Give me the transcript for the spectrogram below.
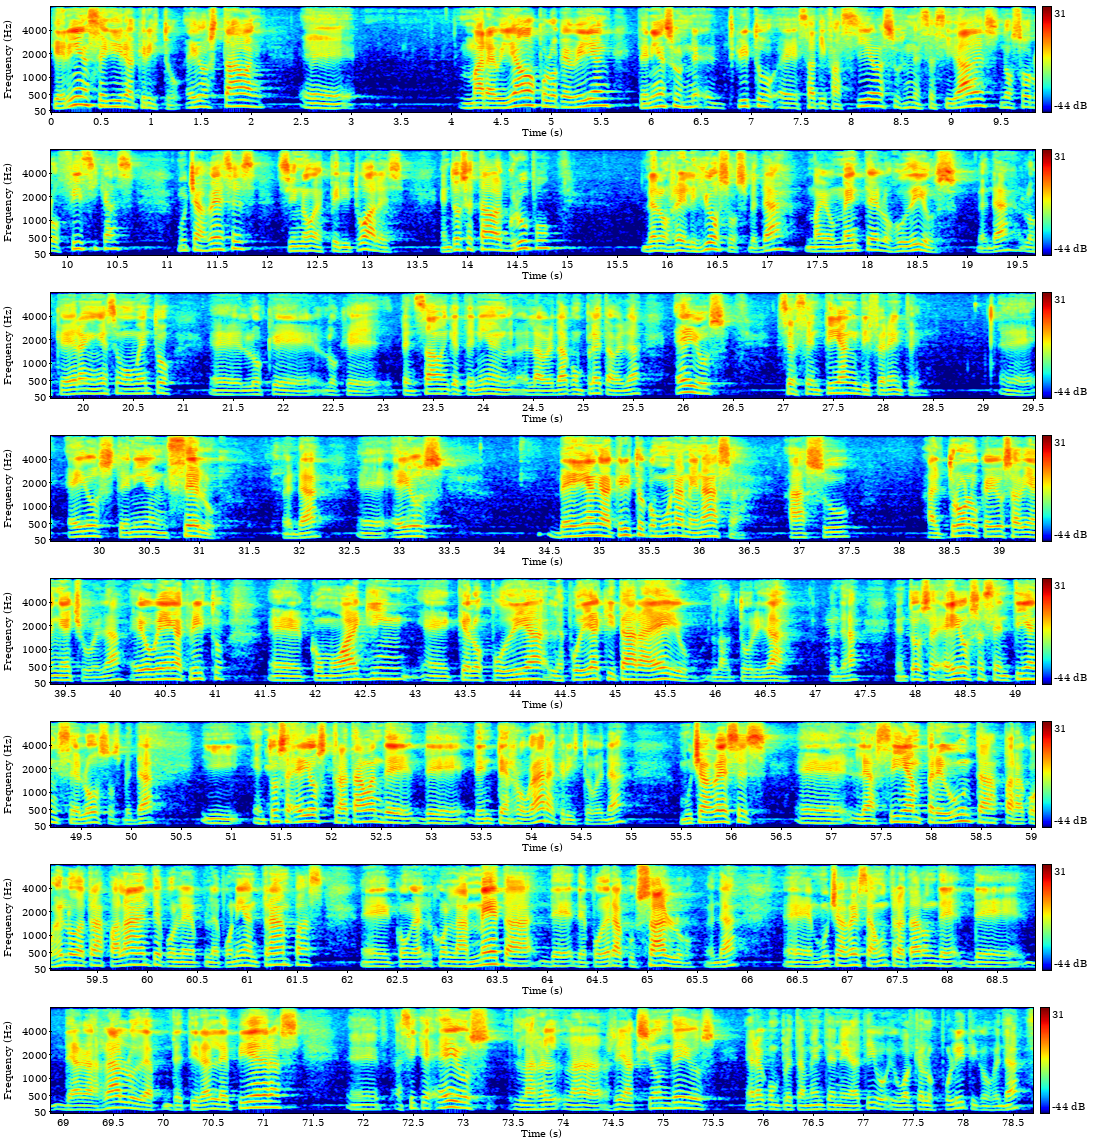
querían seguir a Cristo. Ellos estaban eh, maravillados por lo que veían, tenían sus, Cristo eh, satisfacía sus necesidades, no solo físicas muchas veces, sino espirituales. Entonces estaba el grupo de los religiosos, ¿verdad? Mayormente los judíos, ¿verdad? Los que eran en ese momento eh, los, que, los que pensaban que tenían la verdad completa, ¿verdad? Ellos se sentían diferentes. Eh, ellos tenían celo, ¿verdad? Eh, ellos veían a Cristo como una amenaza a su, al trono que ellos habían hecho, ¿verdad? Ellos veían a Cristo eh, como alguien que los podía, les podía quitar a ellos la autoridad, ¿verdad? Entonces ellos se sentían celosos, ¿verdad? Y entonces ellos trataban de, de interrogar a Cristo, ¿verdad? Muchas veces eh, le hacían preguntas para cogerlo de atrás para adelante, pues le, ponían trampas eh, con, la meta de, poder acusarlo, ¿verdad? Eh, muchas veces aún trataron de, agarrarlo, de, tirarle piedras. Así que ellos, la, reacción de ellos era completamente negativa, igual que los políticos, ¿verdad?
